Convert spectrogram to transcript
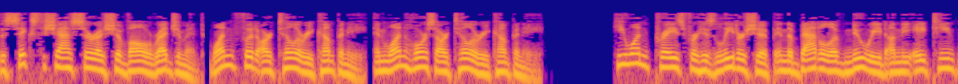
the 6th Chasseurs à Cheval Regiment, one Foot Artillery Company, and one Horse Artillery Company. He won praise for his leadership in the Battle of Neuwied on 18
